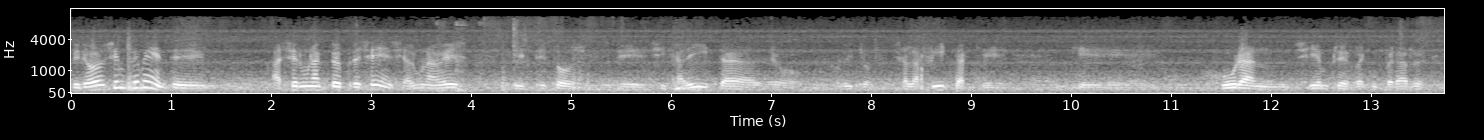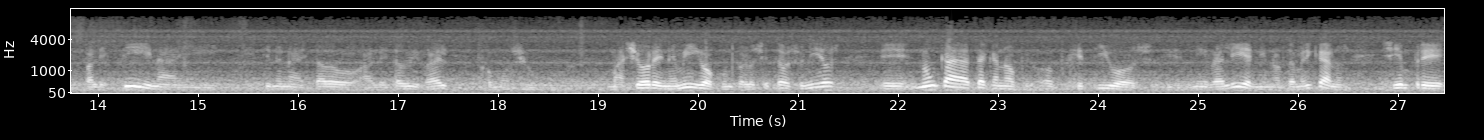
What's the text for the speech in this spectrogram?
pero simplemente hacer un acto de presencia alguna vez estos eh, yihadistas, o mejor dicho, salafistas que, que juran siempre recuperar Palestina y, tienen al Estado, al Estado de Israel como su mayor enemigo junto a los Estados Unidos, eh, nunca atacan objetivos ni israelíes ni norteamericanos, siempre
